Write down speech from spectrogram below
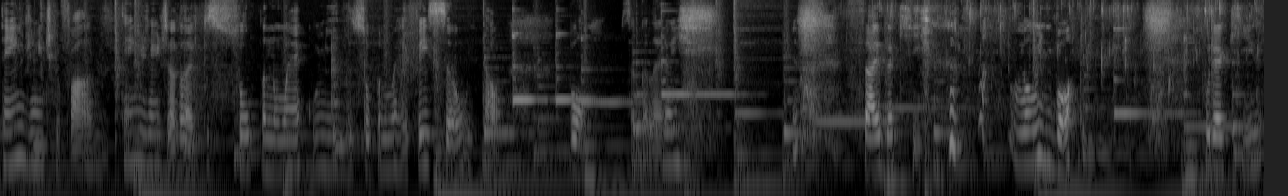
Tem gente que fala, tem gente da galera que sopa não é comida, sopa não é refeição e tal. Bom, essa galera aí sai daqui. Vão embora. Por aqui,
